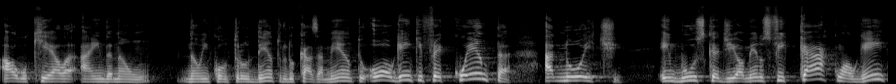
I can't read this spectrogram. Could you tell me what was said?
algo que ela ainda não não encontrou dentro do casamento, ou alguém que frequenta a noite em busca de ao menos ficar com alguém,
